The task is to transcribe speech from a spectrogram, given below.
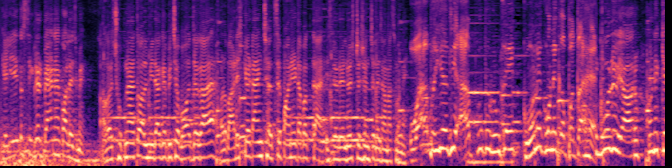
उसके लिए तो सिगरेट बैन है कॉलेज में। अगर छुपना है तो अलमीरा के पीछे बहुत जगह है और बारिश के टाइम छत से पानी टपकता है इसलिए रेलवे स्टेशन चले जाना सोने। वाह भैया जी आपको तो रूम का एक कोने कोने का पता है। बोलो यार उन्हें कैसे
